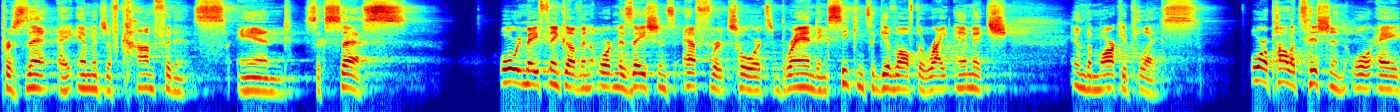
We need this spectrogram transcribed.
present an image of confidence and success. Or we may think of an organization's effort towards branding, seeking to give off the right image in the marketplace. Or a politician or a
